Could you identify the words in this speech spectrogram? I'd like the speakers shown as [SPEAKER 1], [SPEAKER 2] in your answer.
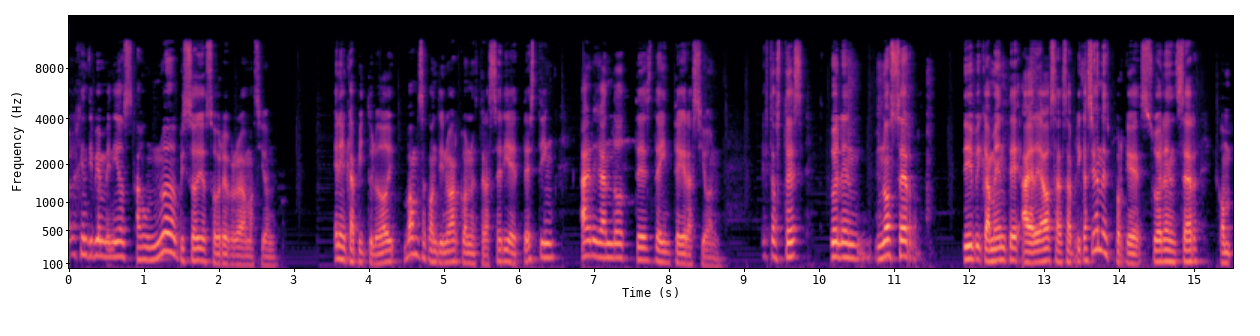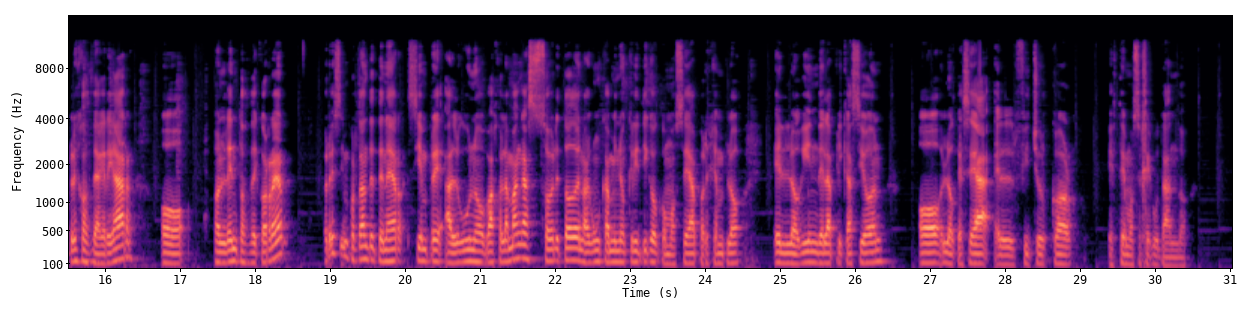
[SPEAKER 1] Hola gente y bienvenidos a un nuevo episodio sobre programación. En el capítulo de hoy vamos a continuar con nuestra serie de testing agregando test de integración. Estos tests suelen no ser típicamente agregados a las aplicaciones porque suelen ser complejos de agregar o son lentos de correr, pero es importante tener siempre alguno bajo la manga, sobre todo en algún camino crítico como sea por ejemplo el login de la aplicación o lo que sea el feature core estemos ejecutando.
